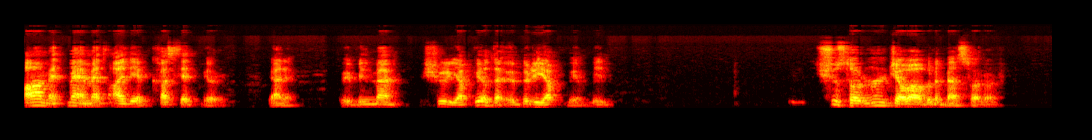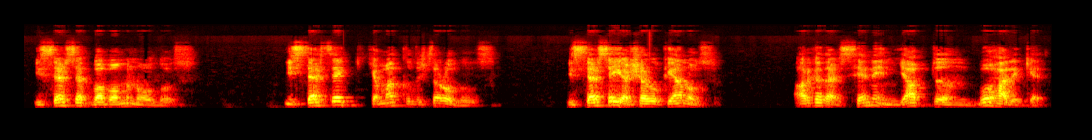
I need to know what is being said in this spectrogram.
Ahmet, Mehmet, Ali kastetmiyorum. Yani e, bilmem şu yapıyor da öbürü yapmıyor. Şu sorunun cevabını ben sorarım. İsterse babamın oğlu olsun. İsterse Kemal Kılıçdaroğlu olsun. İsterse Yaşar Okuyan olsun. Arkadaş senin yaptığın bu hareket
